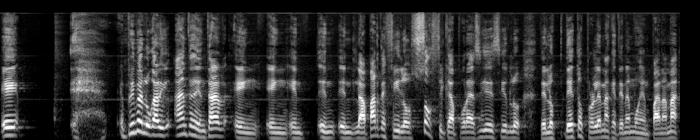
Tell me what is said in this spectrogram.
Eh, en primer lugar, antes de entrar en, la parte filosófica, por así decirlo, de, estos problemas que tenemos en Panamá,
